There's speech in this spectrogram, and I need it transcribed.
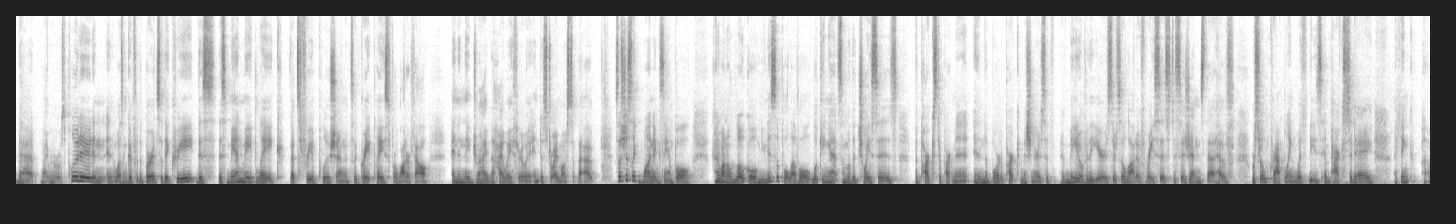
that White River was polluted and, and, it wasn't good for the birds. So they create this, this man made lake that's free of pollution. It's a great place for waterfowl. And then they drive the highway through it and destroy most of that. So that's just like one example, kind of on a local municipal level, looking at some of the choices the Parks Department and the Board of Park Commissioners have, have made over the years. There's a lot of racist decisions that have, we're still grappling with these impacts today. I think uh,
